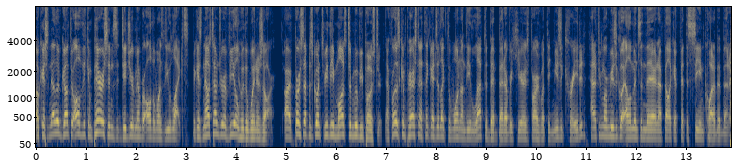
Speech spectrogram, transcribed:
Okay, so now that we've gone through all of the comparisons, did you remember all the ones that you liked? Because now it's time to reveal who the winners are. Alright, first up is going to be the Monster movie poster. Now for this comparison, I think I did like the one on the left a bit better over here as far as what the music created. Had a few more musical elements in there, and I felt like it fit the scene quite a bit better.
